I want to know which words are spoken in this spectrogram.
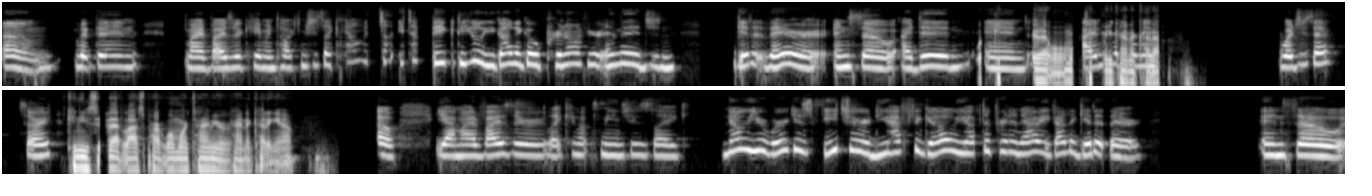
Um, but then my advisor came and talked to me. She's like, "No, it's a, it's a big deal. You got to go print off your image and get it there." And so I did, and Say that one more I time. You kind of cut out. What'd you say? Sorry. Can you say that last part one more time? You were kind of cutting out. Oh, yeah, my advisor like came up to me and she was like, "No, your work is featured. You have to go. You have to print it out. You got to get it there." And so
